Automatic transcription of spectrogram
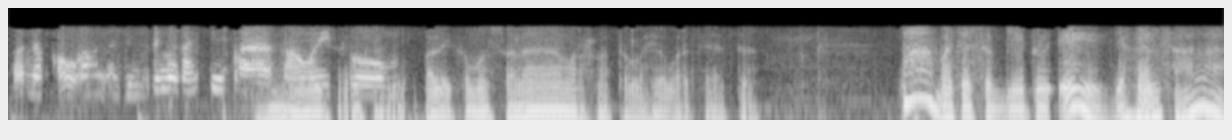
Sadaqallahuladzim. Terima kasih Pak. Assalamualaikum. Waalaikumsalam warahmatullahi wabarakatuh. Ah, baca segitu. Eh, jangan salah.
